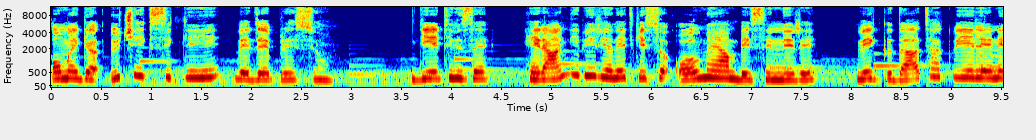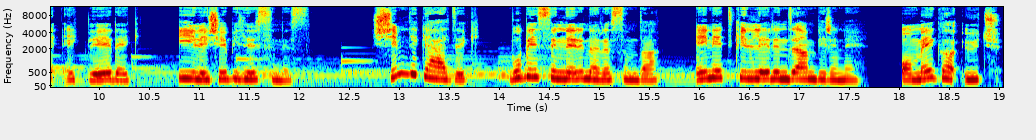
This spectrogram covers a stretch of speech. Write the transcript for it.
Omega 3 eksikliği ve depresyon. Diyetinize herhangi bir yan etkisi olmayan besinleri ve gıda takviyelerini ekleyerek iyileşebilirsiniz. Şimdi geldik bu besinlerin arasında en etkililerinden birine. Omega 3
